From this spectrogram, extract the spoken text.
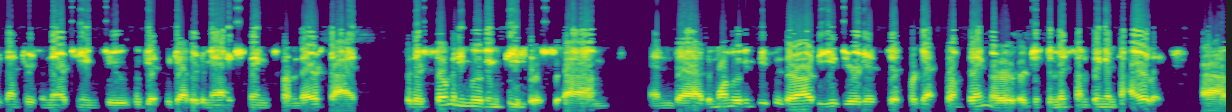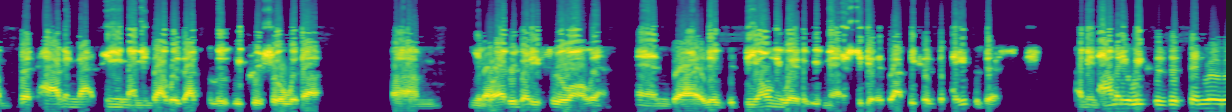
presenters and their teams who who get together to manage things from their side. So there's so many moving pieces, um, and uh, the more moving pieces there are, the easier it is to forget something or, or just to miss something entirely. Um, but having that team, I mean, that was absolutely crucial with us. Um, you know, everybody threw all in, and uh, it, it's the only way that we've managed to get it done because the pace of this. I mean, how many weeks has this been, Lou?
